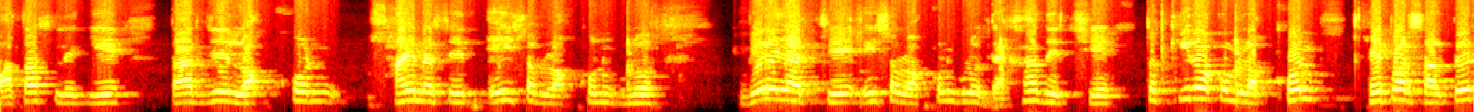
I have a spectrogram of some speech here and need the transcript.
বাতাস লেগে তার যে লক্ষণ সাইনাসের এই সব লক্ষণগুলো বেড়ে যাচ্ছে এই সব লক্ষণগুলো দেখা দিচ্ছে, তো কীরকম লক্ষণ? হেপার সালপের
